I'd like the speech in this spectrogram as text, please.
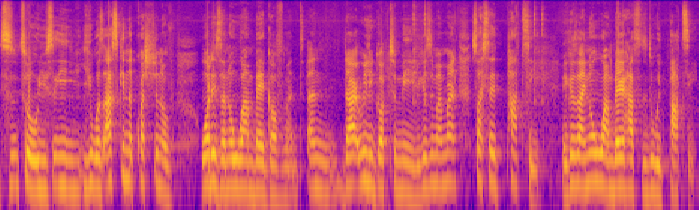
So you see, he was asking the question of what is an Owambe government, and that really got to me because in my mind, so I said party because I know Owambe has to do with party,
